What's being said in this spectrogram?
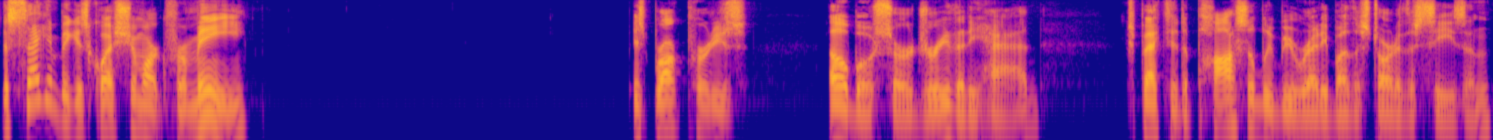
The second biggest question mark for me is Brock Purdy's elbow surgery that he had, expected to possibly be ready by the start of the season.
